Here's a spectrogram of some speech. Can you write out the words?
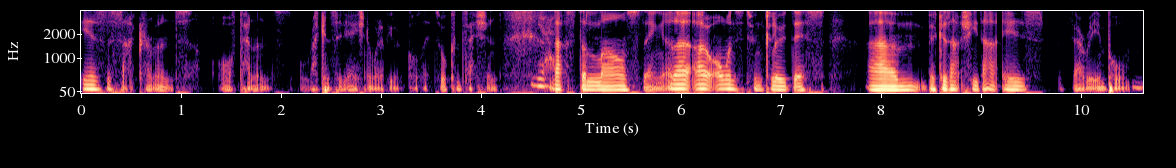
is the sacrament of penance or reconciliation or whatever you want to call it, or confession. yes That's the last thing, and I, I, I wanted to include this um, because actually that is very important.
